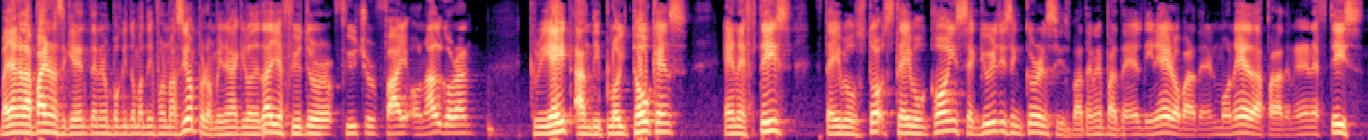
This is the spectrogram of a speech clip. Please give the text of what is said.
Vayan a la página si quieren tener un poquito más de información, pero miren aquí los detalles. Future, Future Fi on Algorand create and deploy tokens, NFTs, stable, stable coins, securities and currencies, para tener, para tener dinero, para tener monedas, para tener NFTs.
